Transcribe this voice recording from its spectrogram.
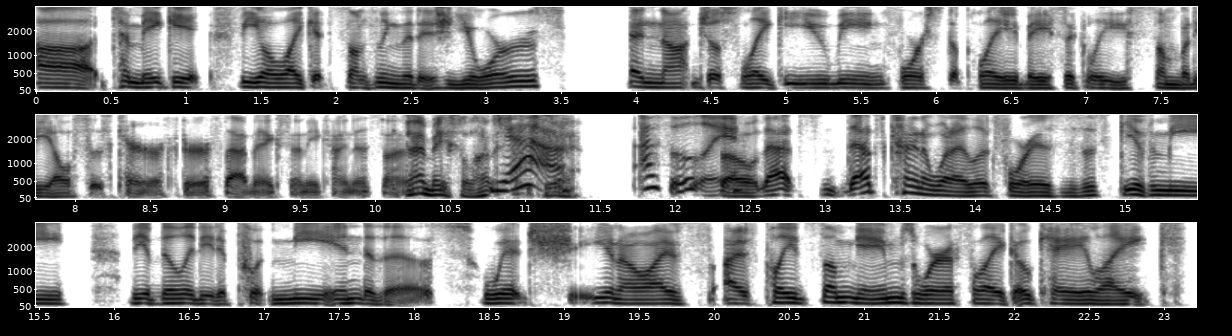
uh, to make it feel like it's something that is yours and not just like you being forced to play basically somebody else's character, if that makes any kind of sense. That makes a lot of Yeah. sense. Yeah. Absolutely. So that's that's kind of what I look for is does this give me the ability to put me into this? Which, you know, I've I've played some games where it's like, okay, like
